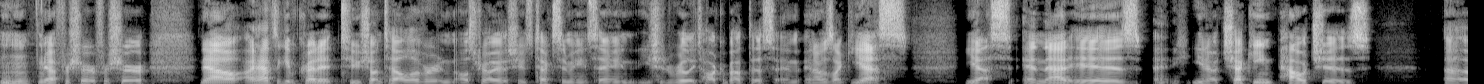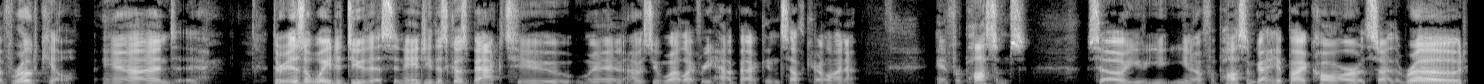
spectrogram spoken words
Mm-hmm. Yeah, for sure, for sure. Now, I have to give credit to Chantel over in Australia. She was texting me saying you should really talk about this, and and I was like, yes, yes, and that is, uh, you know, checking pouches of roadkill, and uh, there is a way to do this. And Angie, this goes back to when I was doing wildlife rehab back in South Carolina, and for possums. So you you you know, if a possum got hit by a car on the side of the road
